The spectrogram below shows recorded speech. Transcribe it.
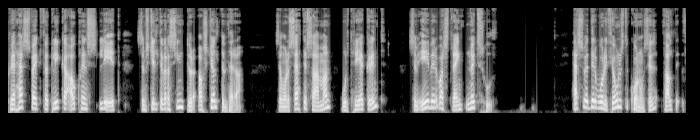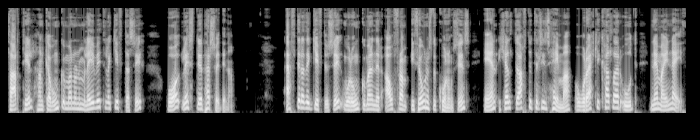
Hver hersveit fekk líka ákveðins lit sem skildi vera síndur á skjöldum þeirra, sem voru settir saman úr tríagrind sem yfir var strengt nöytshúð. Hersveitir voru í þjónustu konungsins þar til hann gaf ungumannunum leifi til að gifta sig og leisti upp hersveitina. Eftir að þeir giftu sig voru ungumennir áfram í þjónustu konungsins en heldu aftur til síns heima og voru ekki kallaður út nema í neyð.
